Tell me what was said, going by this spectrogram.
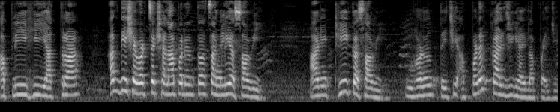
आपली ही यात्रा अगदी शेवटच्या क्षणापर्यंत चांगली असावी आणि ठीक असावी म्हणून त्याची आपण काळजी घ्यायला पाहिजे.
